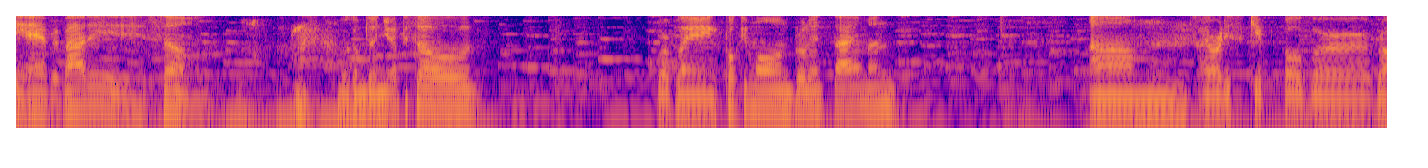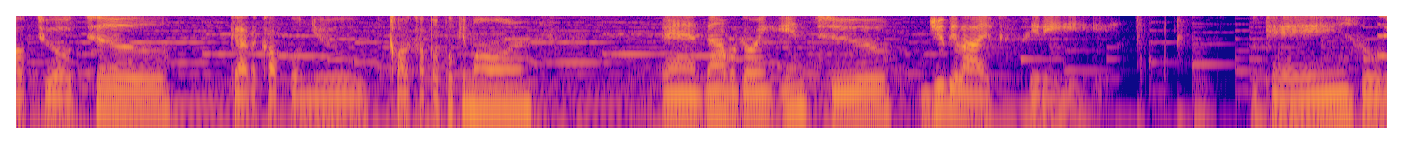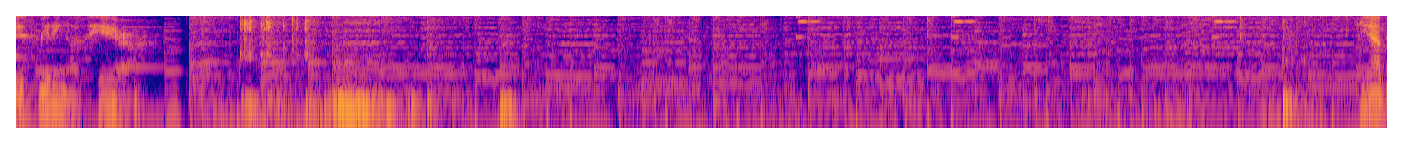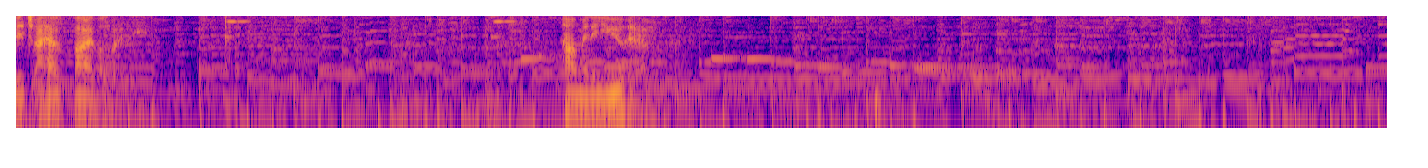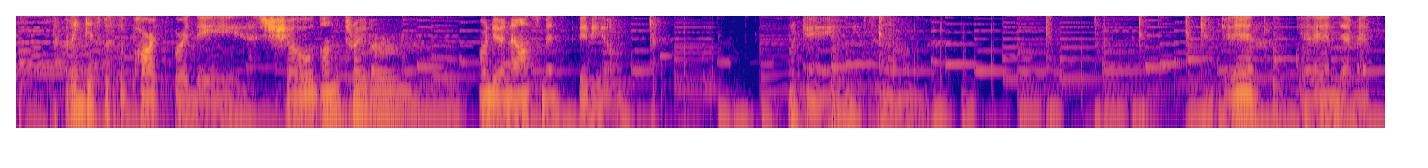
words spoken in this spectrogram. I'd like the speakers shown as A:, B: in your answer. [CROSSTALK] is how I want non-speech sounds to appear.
A: Hey everybody! So, [CLEARS THROAT] welcome to a new episode. We're playing Pokemon Brilliant Diamond. Um, I already skipped over Route 202. Got a couple new, caught a couple Pokemons. And now we're going into Jubilife City. Okay, who is meeting us here? Yeah, bitch, I have five already. How many you have? I think this was the part where they showed on the trailer or the announcement video. Okay, so get, in, get in, damn it.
